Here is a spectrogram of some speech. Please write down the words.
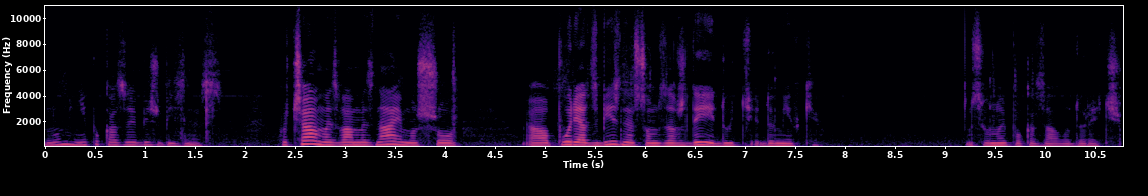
Ну, мені показує більш бізнес. Хоча ми з вами знаємо, що поряд з бізнесом завжди йдуть домівки. Ось воно і показало, до речі.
